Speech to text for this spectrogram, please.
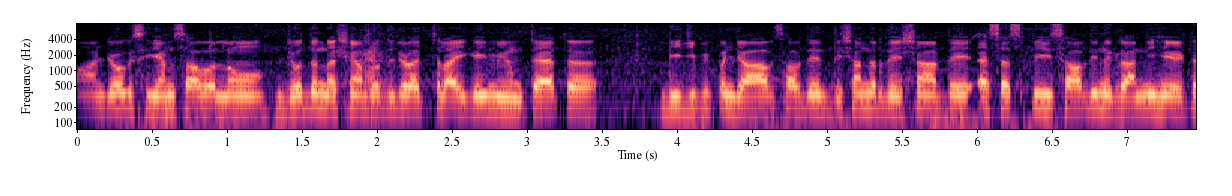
ਮਾਨਯੋਗ ਸੀਐਮ ਸਾਹਿਬ ਵੱਲੋਂ ਯੁੱਧ ਨਸ਼ਿਆਂ ਵਿਰੁੱਧ ਜਿਹੜਾ ਚਲਾਈ ਗਈ ਮੁਹਿੰਮ ਤਹਿਤ ਡੀਜੀਪੀ ਪੰਜਾਬ ਸਾਹਿਬ ਦੇ ਦਿਸ਼ਾ ਨਿਰਦੇਸ਼ਾਂ ਤੇ ਐਸਐਸਪੀ ਸਾਹਿਬ ਦੀ ਨਿਗਰਾਨੀ ਹੇਠ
